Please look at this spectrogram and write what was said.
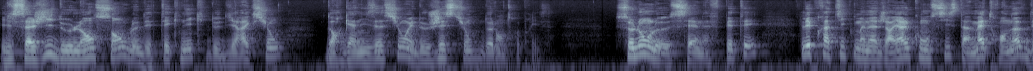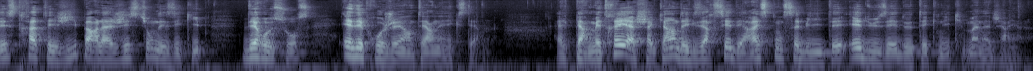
Il s'agit de l'ensemble des techniques de direction, d'organisation et de gestion de l'entreprise. Selon le CNFPT, les pratiques managériales consistent à mettre en œuvre des stratégies par la gestion des équipes, des ressources et des projets internes et externes. Elles permettraient à chacun d'exercer des responsabilités et d'user de techniques managériales.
